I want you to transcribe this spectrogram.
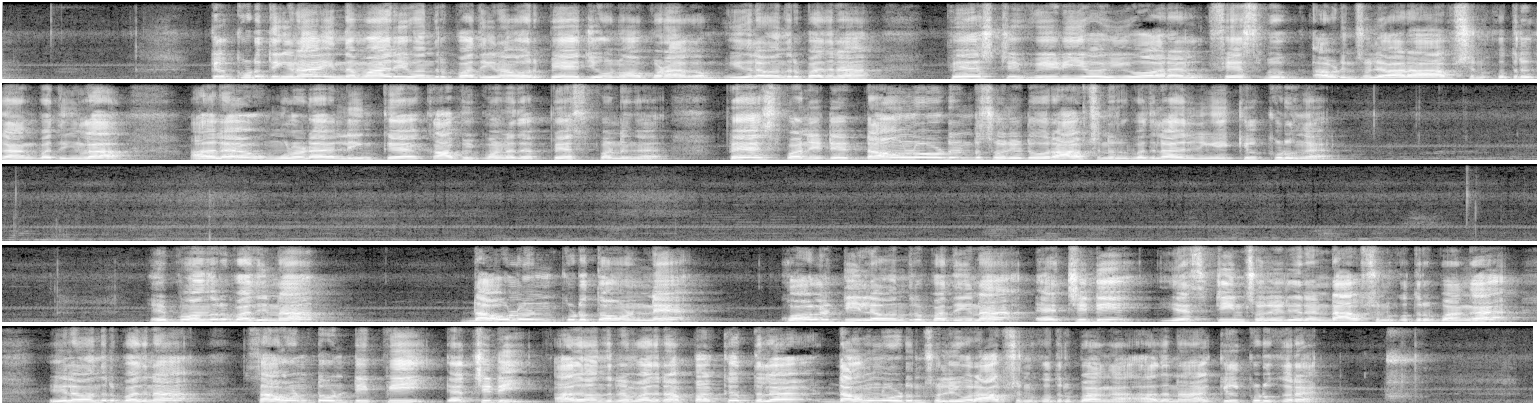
கிளிக் கொடுத்தீங்கன்னா இந்த மாதிரி வந்து பார்த்தீங்கன்னா ஒரு பேஜ் ஒன்று ஓப்பன் ஆகும். இதில் வந்து பார்த்தீங்கன்னா பேஸ்ட் வீடியோ யூஆர்எல் ஃபேஸ்புக் அப்படின்னு சொல்லி ஆறு ஆப்ஷன் கொடுத்துருக்காங்க பார்த்தீங்களா அதில் உங்களோட லிங்க்கை காப்பி பண்ணதை பேஸ்ட் பண்ணுங்கள் பேஸ்ட் பண்ணிவிட்டு டவுன்லோடுன்னு சொல்லிட்டு ஒரு ஆப்ஷன் இருக்குது பார்த்தீங்களா அதை நீங்கள் கிளிக் கொடுங்க. இப்போ வந்துட்டு பார்த்தீங்கன்னா டவுன்லோட் கொடுத்த உடனே குவாலிட்டியில் வந்துட்டு பார்த்தீங்கன்னா ஹெச்டி எஸ்டின்னு சொல்லிட்டு ரெண்டு ஆப்ஷன் கொடுத்துருப்பாங்க. இதில் வந்துட்டு பார்த்தீங்கன்னா செவன் டுவெண்ட்டி பி ஹெச்டி அது வந்துட்டு பார்த்தீங்கன்னா பக்கத்தில் டவுன்லோடுன்னு சொல்லி ஒரு ஆப்ஷன் கொடுத்துருப்பாங்க. அதை நான் கிளிக் கொடுக்குறேன்.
